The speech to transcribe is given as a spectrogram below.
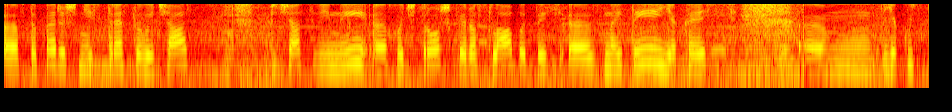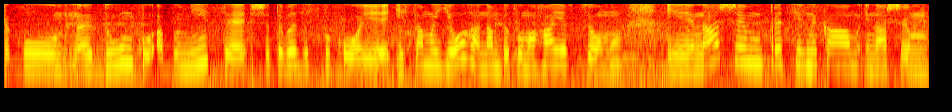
е, в теперішній стресовий час під час війни, е, хоч трошки розслабитись, е, знайти якесь. Ем, Якусь таку е, думку або місце, що тебе заспокоює, і саме йога нам допомагає в цьому. І нашим працівникам, і нашим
